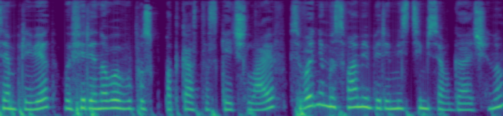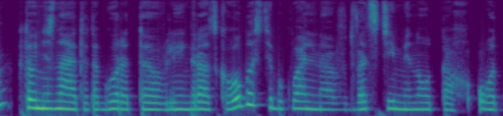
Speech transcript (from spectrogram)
Всем привет! В эфире новый выпуск подкаста Sketch Life. Сегодня мы с вами переместимся в Гатчину. Кто не знает, это город э, в Ленинградской области, буквально в 20 минутах от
